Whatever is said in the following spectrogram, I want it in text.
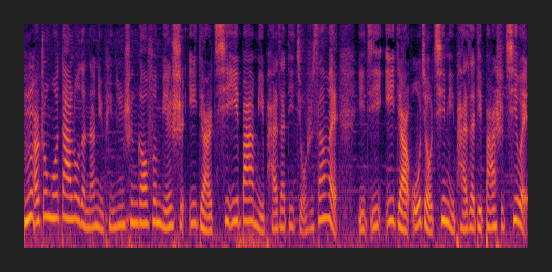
嗯而中国大陆的男女平均身高分别是1.718米，排在第九十三位，以及1.597米，排在第八十七位。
